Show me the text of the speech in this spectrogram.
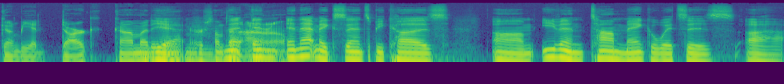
going to be a dark comedy yeah, or mm-hmm. something. That- I don't and, know. and that makes sense because um, even Tom Mankiewicz's uh,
